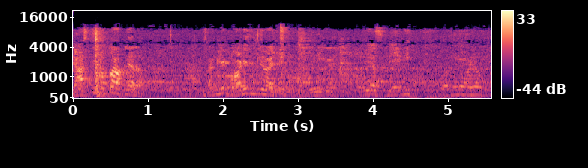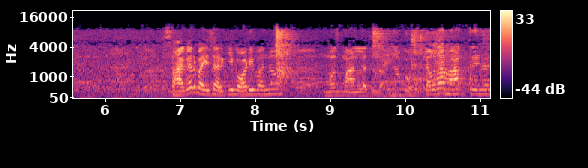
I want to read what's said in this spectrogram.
जास्ती नको आपल्याला चांगली बॉडी दिसली पाहिजे येस बेबी सागर भाई सारखी बॉडी बनव मग मानला तुला नको तेवढा महाग ट्रेनर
